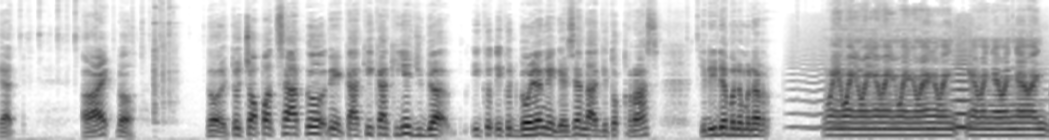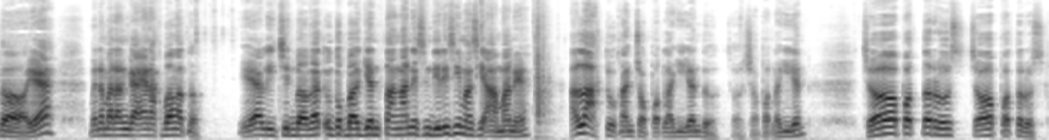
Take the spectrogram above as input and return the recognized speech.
Lihat. Alright, tuh. Tuh, itu copot satu. Nih, kaki-kakinya juga ikut-ikut goyang ya guys ya. Nggak gitu keras. Jadi dia bener-bener... Tuh, ya. Bener-bener nggak enak banget tuh. Ya, licin banget. Untuk bagian tangannya sendiri sih masih aman ya. Allah tuh kan copot lagi kan tuh. tuh copot lagi kan. Copot terus, copot terus.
